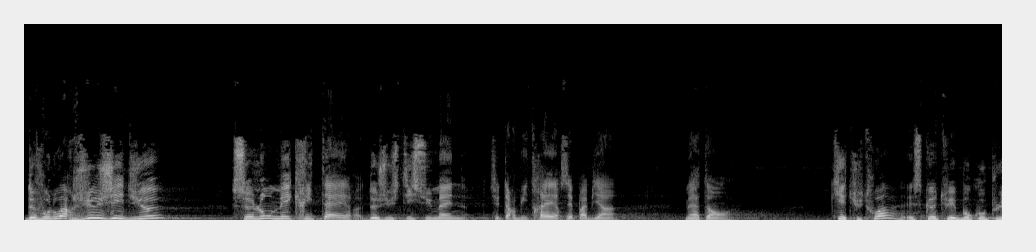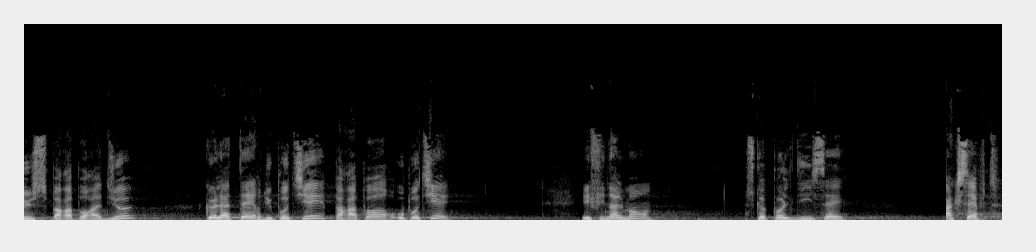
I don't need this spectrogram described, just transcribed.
de vouloir juger Dieu selon mes critères de justice humaine? C'est arbitraire, c'est pas bien. Mais attends, qui es-tu toi? Est-ce que tu es beaucoup plus par rapport à Dieu que la terre du potier par rapport au potier? Et finalement, ce que Paul dit, c'est accepte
